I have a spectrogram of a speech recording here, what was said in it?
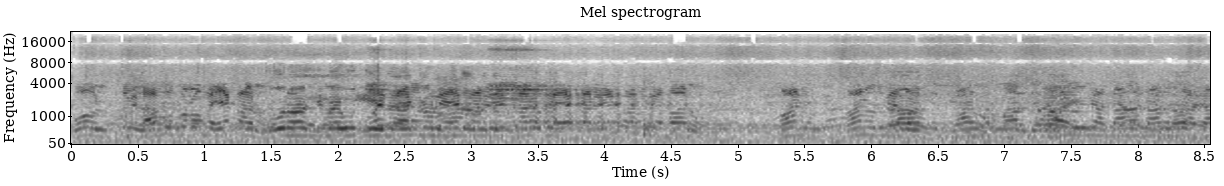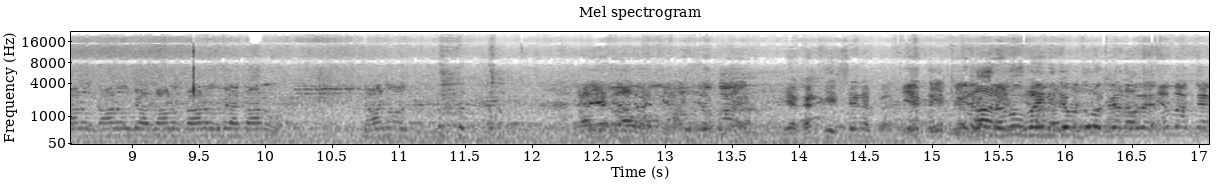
બોલ તો લાગુ કરો એકાણું એકાણું એકાણું એકાણું એકાણું એકાણું એકાણું એકાણું બાણું એક એક રણુભાઈ ની જે થોડો ફેર આવે. એમાં કઈ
